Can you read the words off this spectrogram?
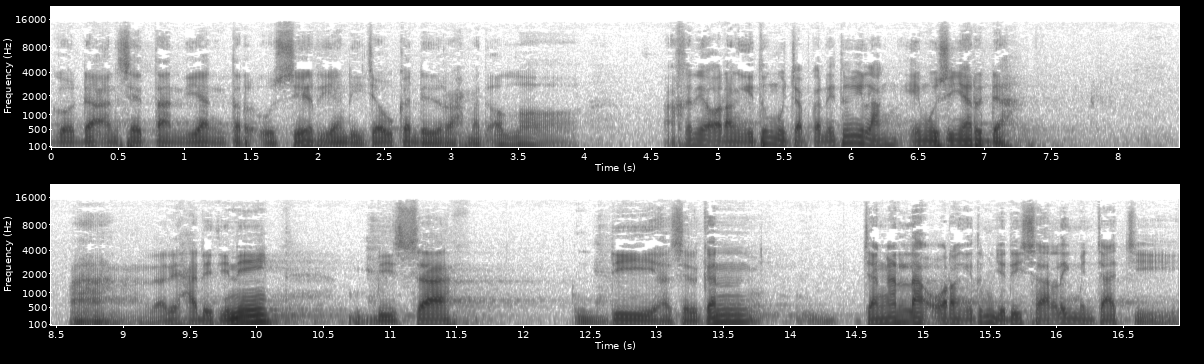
godaan setan yang terusir yang dijauhkan dari rahmat Allah. Akhirnya orang itu mengucapkan itu hilang, emosinya reda. Nah, dari hadis ini bisa dihasilkan janganlah orang itu menjadi saling mencaci.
